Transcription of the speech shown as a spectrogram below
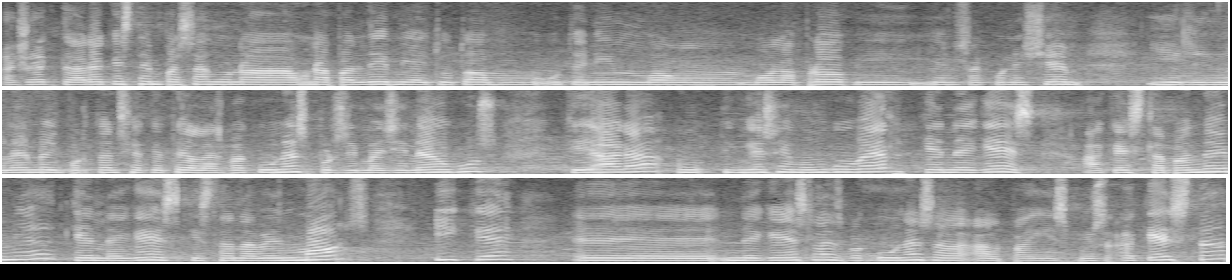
Exacte, ara que estem passant una, una pandèmia i tothom ho tenim molt, molt a prop i, i ens reconeixem i li donem la importància que té a les vacunes, doncs imagineu-vos que ara tinguéssim un govern que negués aquesta pandèmia, que negués que estan havent morts i que eh, negués les vacunes a, al país. Pues aquesta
